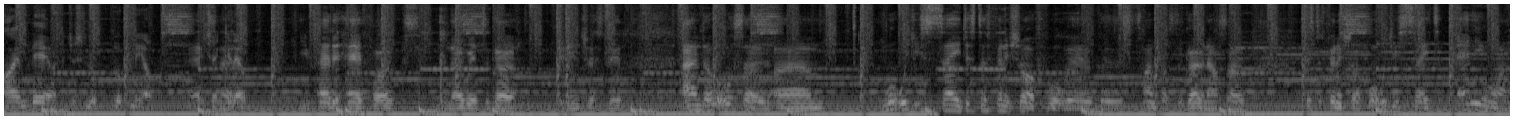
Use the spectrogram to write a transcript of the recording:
I'm there. Just look look me up. Check it out. You've heard it here, folks. You know where to go if you're interested. And also, um, what would you say, just to finish off what we're, because it's time for us to go now, so just to finish off, what would you say to anyone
